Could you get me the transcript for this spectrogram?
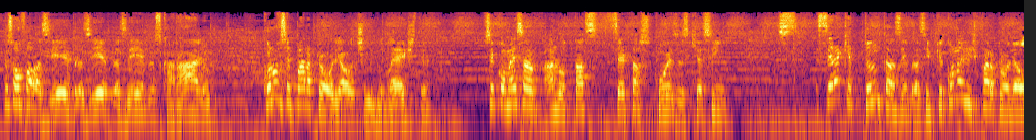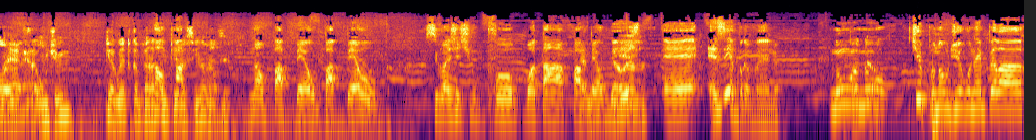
O pessoal fala zebra, zebra, zebra, os caralho. Quando você para pra olhar o time do Leicester, você começa a notar certas coisas que assim. Será que é tanta zebra assim? Porque quando a gente para pra olhar o Não é, elenco- cara. Um time que aguenta o campeonato Não, inteiro assim não é dizer. Não, papel, papel. Se a gente for botar papel, É, papel mesmo, é, é zebra, velho. Não, Papel. não, tipo, não digo nem pela,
